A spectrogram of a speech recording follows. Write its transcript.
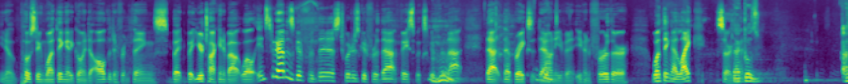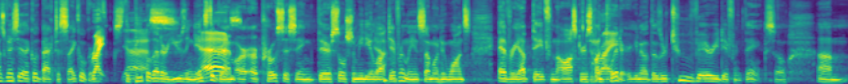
you know, posting one thing and it going to all the different things. But but you're talking about, well, Instagram is good for this, Twitter's good for that, Facebook's good Mm-hmm. for that. That that breaks it down even even further. One thing I like, sorry, That ahead. goes. I was going to say that goes back to psychographics. Right. The people that are using Instagram Yes. are, are processing their social media a Yeah. lot differently than someone who wants every update from the Oscars on Right. Twitter. You know, those are two very different things. So um,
